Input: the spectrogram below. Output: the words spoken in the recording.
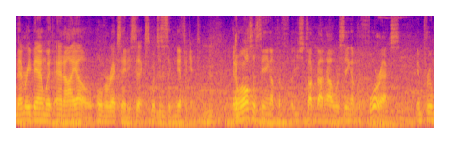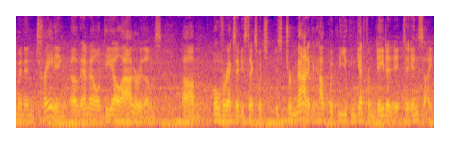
memory bandwidth and I.O. over x86, which is significant. And we're also seeing up to, you should talk about how we're seeing up to 4x improvement in training of ML, DL algorithms um, over x86, which is dramatic in how quickly you can get from data to insight,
